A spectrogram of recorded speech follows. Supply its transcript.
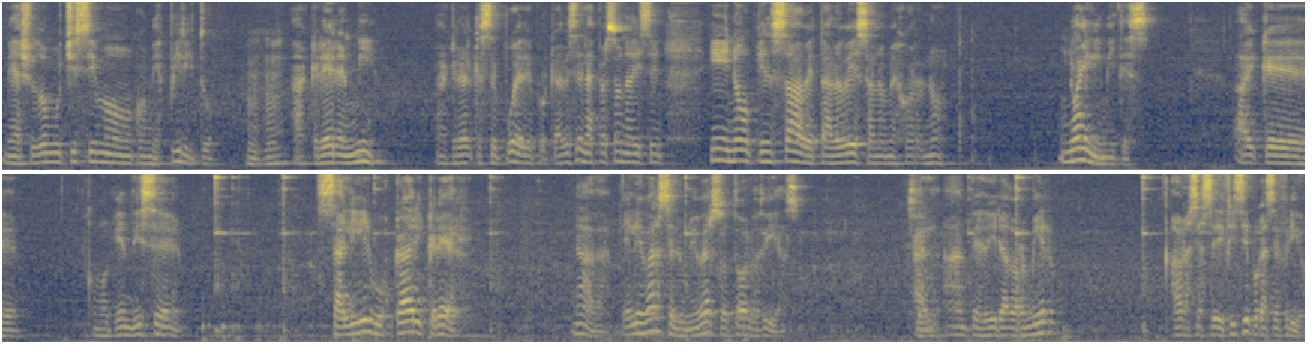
Me ayudó muchísimo con mi espíritu, a creer en mí, a creer que se puede, porque a veces las personas dicen, y no, quién sabe, tal vez, a lo mejor no. No hay límites. Hay que, como quien dice, salir, buscar y creer. Nada, elevarse al universo todos los días. Sí. Al- antes de ir a dormir, ahora se hace difícil porque hace frío.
